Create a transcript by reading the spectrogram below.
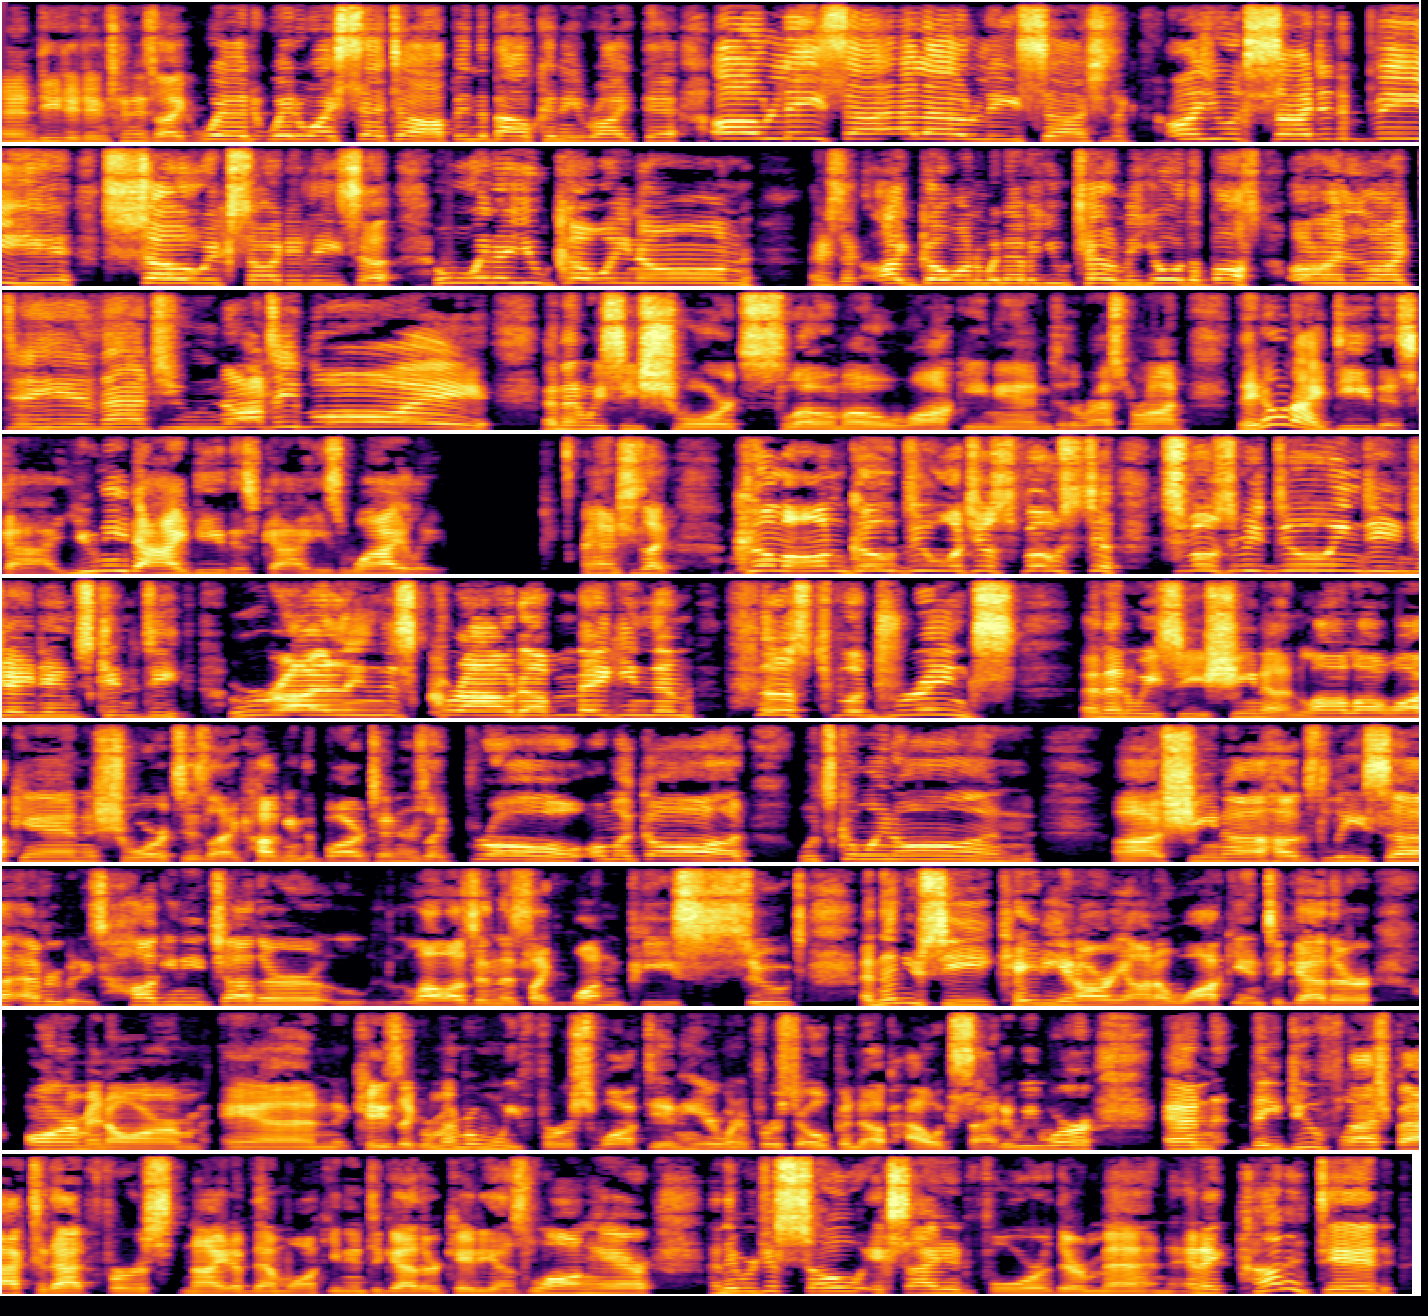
And DJ James Kennedy's like, where, where do I set up? In the balcony right there. Oh, Lisa. Hello, Lisa. She's like, are you excited to be here? So excited, Lisa. When are you going on? And he's like, I'd go on whenever you tell me you're the boss. Oh, I'd like to hear that, you naughty boy. And then we see Schwartz slow mo walking into the restaurant. They don't ID this guy. You need to ID this guy. He's wily. And she's like, "Come on, go do what you're supposed to supposed to be doing, DJ James Kennedy, riling this crowd up, making them thirst for drinks." And then we see Scheana and Lala walk in. Schwartz is like hugging the bartenders, like, "Bro, oh my god, what's going on?" Uh, Scheana hugs Lisa. Everybody's hugging each other. Lala's in this like one piece suit. And then you see Katie and Ariana walk in together arm in arm. And Katie's like, Remember when we first walked in here, when it first opened up, how excited we were? And they do flash back to that first night of them walking in together. Katie has long hair, and they were just so excited for their men. And it kind of did.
